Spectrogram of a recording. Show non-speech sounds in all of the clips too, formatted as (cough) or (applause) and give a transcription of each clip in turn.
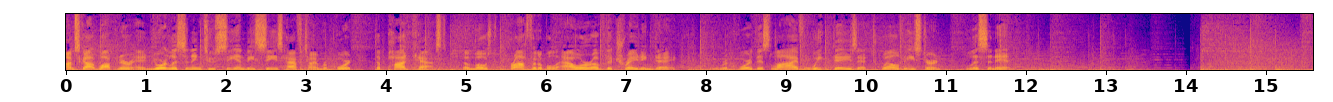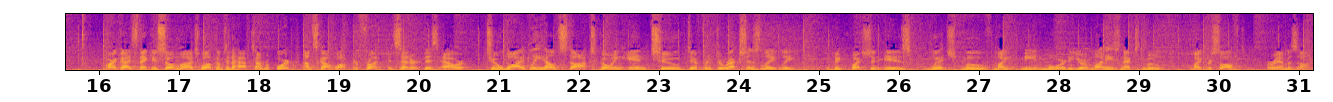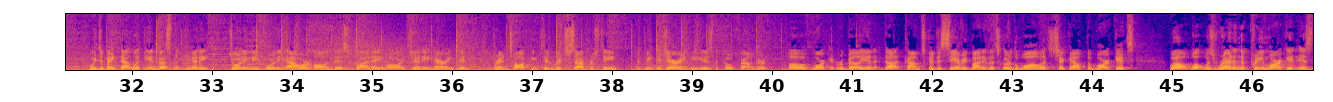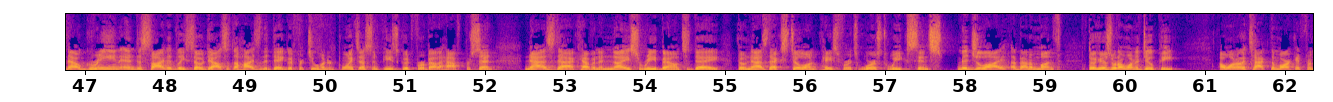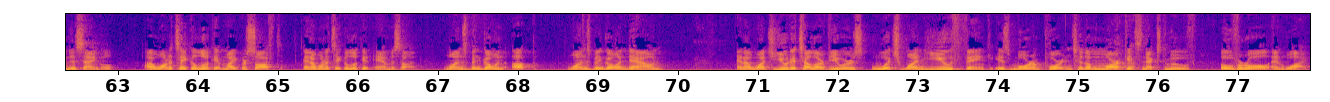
I'm Scott Wapner, and you're listening to CNBC's Halftime Report, the podcast, the most profitable hour of the trading day. We record this live weekdays at 12 Eastern. Listen in. All right, guys, thank you so much. Welcome to the Halftime Report. I'm Scott Wapner. Front and center this hour, two widely held stocks going in two different directions lately. The big question is which move might mean more to your money's next move, Microsoft or Amazon? We debate that with the investment committee. Joining me for the hour on this Friday are Jenny Harrington, Bryn Talkington, Rich Saperstein, and Pete Najarian. He is the co founder of MarketRebellion.com. It's good to see everybody. Let's go to the wall. Let's check out the markets. Well, what was red in the pre-market is now green and decidedly so. Dow's at the highs of the day, good for 200 points. S&P's good for about a half percent. Nasdaq having a nice rebound today, though Nasdaq's still on pace for its worst week since mid-July, about a month. Though here's what I want to do, Pete. I want to attack the market from this angle. I want to take a look at Microsoft and I want to take a look at Amazon. One's been going up, one's been going down and I want you to tell our viewers which one you think is more important to the market's (laughs) next move overall and why.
